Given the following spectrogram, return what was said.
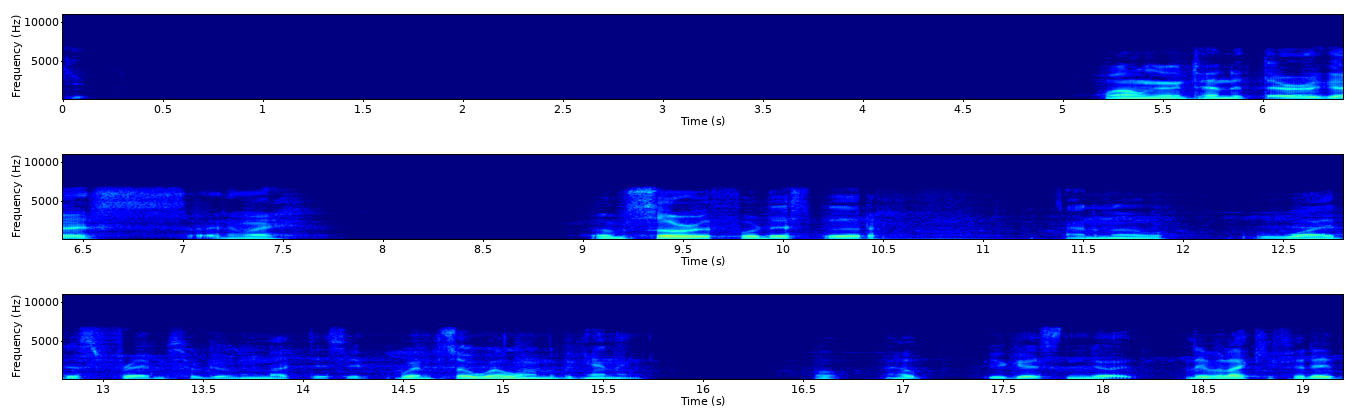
Ki- Well, I'm going to end it there, guys. Anyway, I'm sorry for this, but I don't know why these frames are going like this. It went so well in the beginning. Well, I hope you guys enjoyed. Leave a like if you did,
